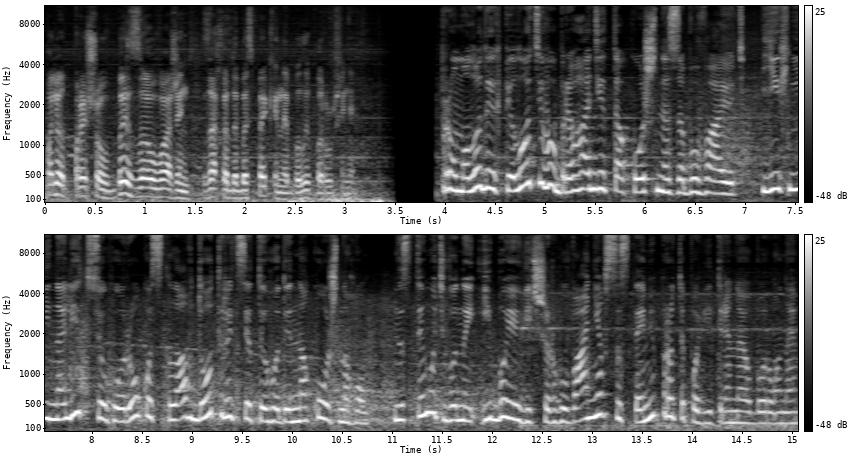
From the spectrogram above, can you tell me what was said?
Польот пройшов без зауважень, заходи безпеки не були порушення. Про молодих пілотів у бригаді також не забувають. Їхній наліт цього року склав до 30 годин на кожного. Нестимуть вони і бойові чергування в системі протиповітряної оборони.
